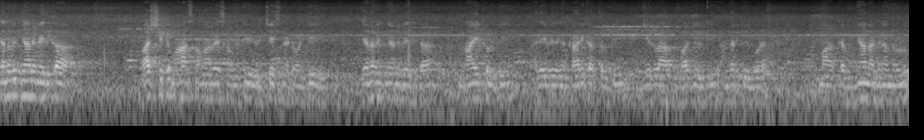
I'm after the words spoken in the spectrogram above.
జన విజ్ఞాన వేదిక వార్షిక మహాసమావేశానికి చేసినటువంటి జన విజ్ఞాన వేదిక నాయకులకి అదేవిధంగా కార్యకర్తలకి జిల్లా బాధ్యులకి అందరికీ కూడా మా యొక్క విజ్ఞాన అభినందనలు.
